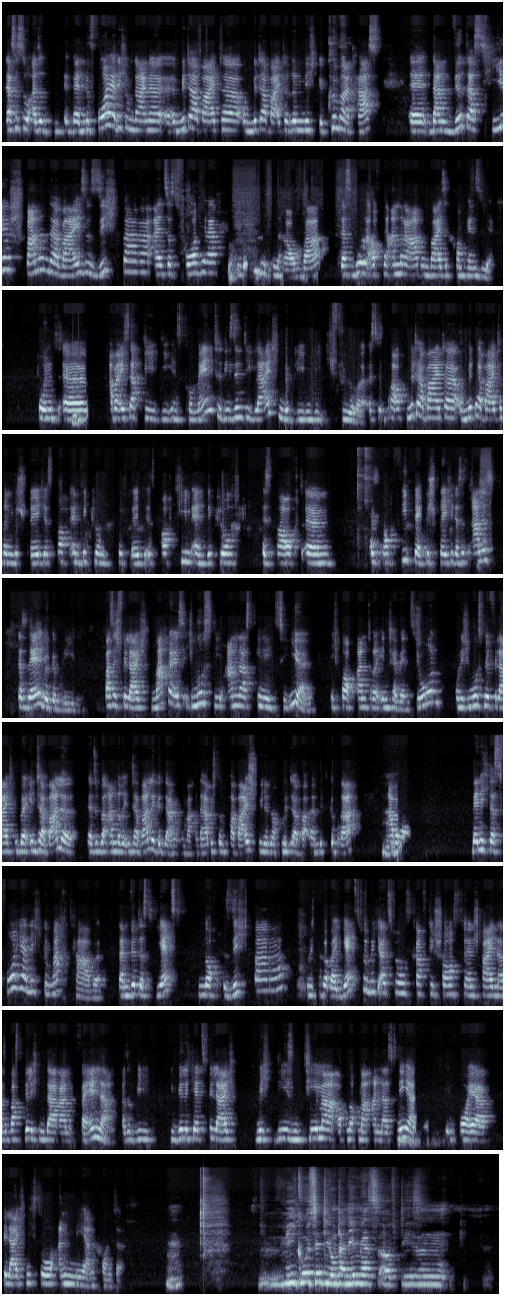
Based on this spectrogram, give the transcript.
Das ist so, also wenn du vorher dich um deine äh, Mitarbeiter und Mitarbeiterinnen nicht gekümmert hast, äh, dann wird das hier spannenderweise sichtbarer, als es vorher im physischen Raum war. Das wurde auf eine andere Art und Weise kompensiert. Und äh, aber ich sage, die, die Instrumente, die sind die gleichen geblieben, die ich führe. Es braucht Mitarbeiter- und Mitarbeiterinnen-Gespräche, es braucht Entwicklungsgespräche, es braucht Teamentwicklung, es braucht, ähm, es braucht Feedbackgespräche. Das ist alles dasselbe geblieben. Was ich vielleicht mache, ist, ich muss die anders initiieren ich brauche andere Interventionen und ich muss mir vielleicht über Intervalle, also über andere Intervalle Gedanken machen. Da habe ich so ein paar Beispiele noch mit dabei, äh, mitgebracht. Mhm. Aber wenn ich das vorher nicht gemacht habe, dann wird das jetzt noch sichtbarer und ich habe aber jetzt für mich als Führungskraft die Chance zu entscheiden, also was will ich denn daran verändern? Also wie, wie will ich jetzt vielleicht mich diesem Thema auch nochmal anders nähern, wenn ich vorher vielleicht nicht so annähern konnte. Mhm. Wie gut sind die Unternehmen jetzt auf diesen,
